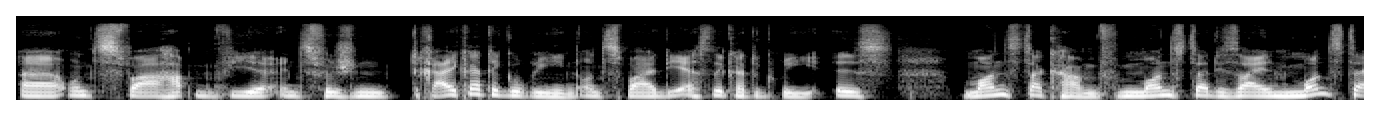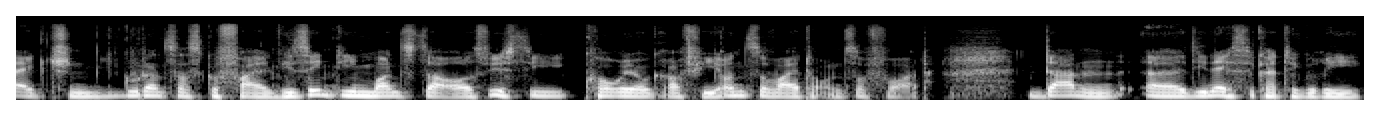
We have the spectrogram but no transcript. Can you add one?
Äh, und zwar haben wir inzwischen drei Kategorien. Und zwar die erste Kategorie ist Monsterkampf, Monsterdesign, Monster Action. Wie gut uns das gefallen? Wie sehen die Monster aus? Wie ist die Choreografie und so weiter und so fort. Dann äh, die nächste Kategorie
